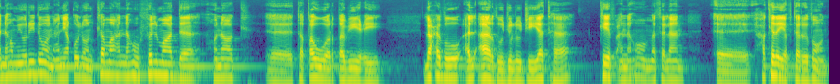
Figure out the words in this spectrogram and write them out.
أنهم يريدون أن يقولون كما أنه في المادة هناك آه، تطور طبيعي. لاحظوا الأرض وجيولوجيتها كيف أنه مثلا آه، هكذا يفترضون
